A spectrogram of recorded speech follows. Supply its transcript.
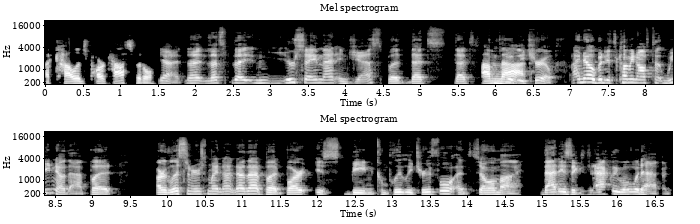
a College Park hospital. Yeah, that, that's that, you're saying that in jest, but that's that's I'm completely not. true. I know, but it's coming off. To, we know that, but our listeners might not know that. But Bart is being completely truthful, and so am I. That is exactly what would happen.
